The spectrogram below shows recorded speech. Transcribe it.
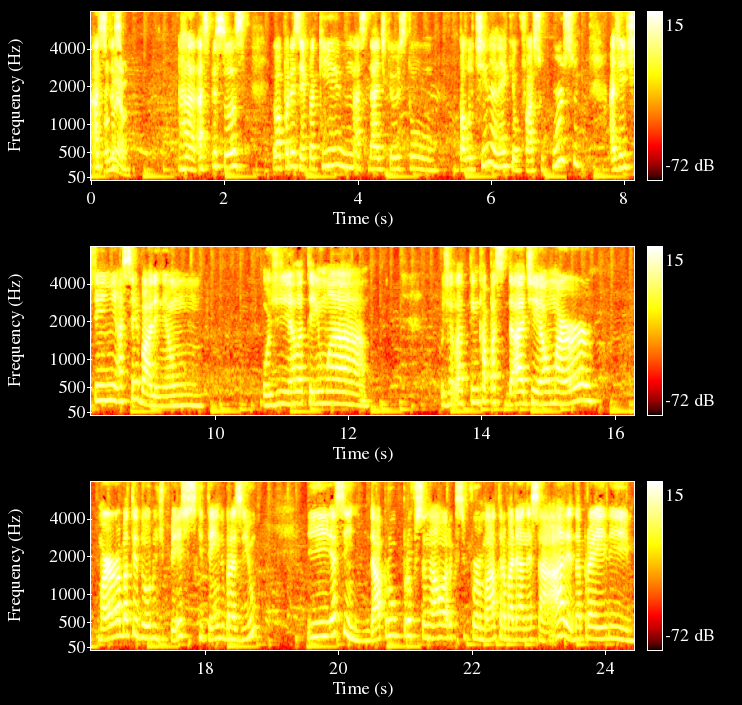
as, as, as, pessoas, eu, por exemplo, aqui na cidade que eu estou, Palutina, né, que eu faço o curso, a gente tem a Cevale, né, um, hoje ela tem uma Hoje ela tem capacidade, é o maior maior abatedouro de peixes que tem do Brasil. E assim, dá para o profissional, na hora que se formar, trabalhar nessa área, dá para ele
